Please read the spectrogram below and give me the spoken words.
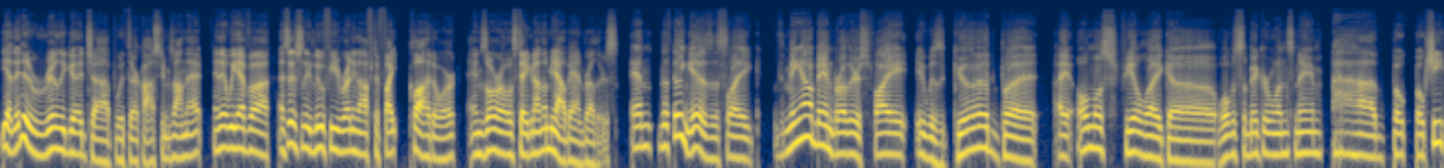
yeah they did a really good job with their costumes on that and then we have uh essentially luffy running off to fight Klahadore and zoro's taking on the meow band brothers And the thing is, it's like the Meow Band brothers fight, it was good, but I almost feel like, uh, what was the bigger one's name? uh Bo- bochi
